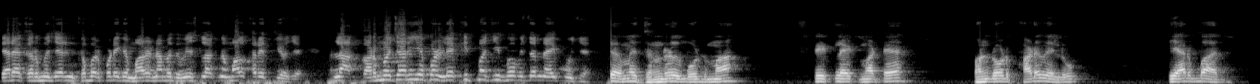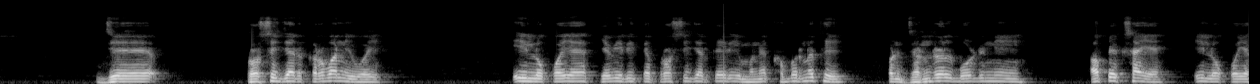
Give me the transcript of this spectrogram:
ત્યારે કર્મચારીને ખબર પડી કે મારા નામે તો વીસ લાખનો માલ ખરીદ થયો છે. એટલે આ કર્મચારીએ પણ લેખિતમાં ચીફ ઓફિસરને આપ્યું છે. અમે જનરલ બોર્ડમાં સ્ટ્રીટ લાઇટ માટે ભંડોળ ફાળવેલું, ત્યારબાદ જે પ્રોસિજર કરવાની હોય, એ લોકોએ કેવી રીતે પ્રોસિજર કરી મને ખબર નથી, પણ જનરલ બોર્ડની અપેક્ષાએ એ લોકોએ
